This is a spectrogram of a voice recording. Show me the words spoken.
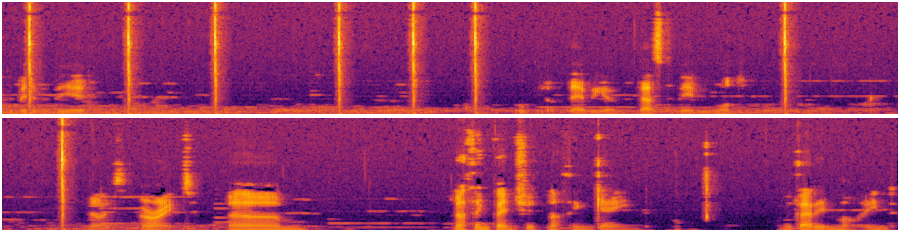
Quite a bit of a beard. Oh, no, there we go. That's the beard we want. Nice. Alright. Um, nothing ventured, nothing gained. With that in mind,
